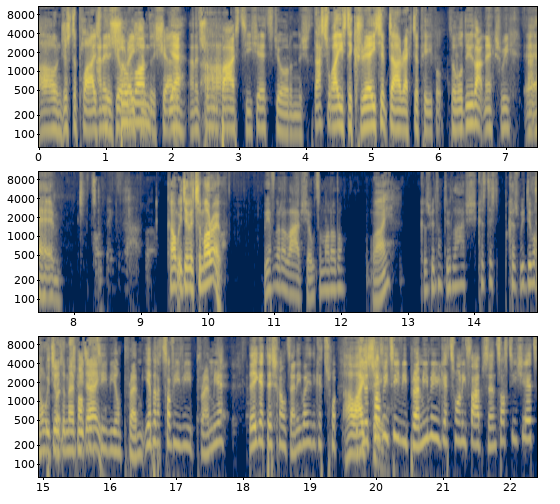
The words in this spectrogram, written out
Oh, and just applies And to the duration someone, of the show. yeah, and if someone Ah. buys t-shirts during the, sh- That's why he's the creative director, people. so we'll do that next week. Um, Can't we do it tomorrow? we haven't got a live show tomorrow though. Why? Because we don't do live, because this, because we do. Don't on we do Pre- them every Toffee day? TV on Prem. Yeah, but that's Toffee TV Premier. They get discounts anyway. They get. Tw- Oh, if I you're see. Toffee TV Premium, you get twenty five percent off t-shirts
